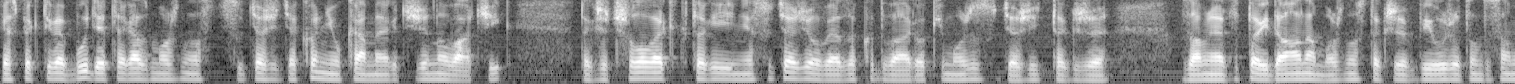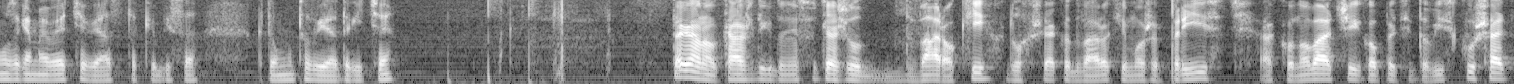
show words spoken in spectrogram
respektíve bude teraz možnosť súťažiť ako newcomer, čiže nováčik. Takže človek, ktorý nesúťažil viac ako 2 roky, môže súťažiť, takže za mňa je toto ideálna možnosť, takže vy už o tomto samozrejme viete viac, tak keby sa k tomuto vyjadríte. Tak áno, každý, kto nesúťažil 2 roky, dlhšie ako 2 roky, môže prísť ako nováčik, opäť si to vyskúšať.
